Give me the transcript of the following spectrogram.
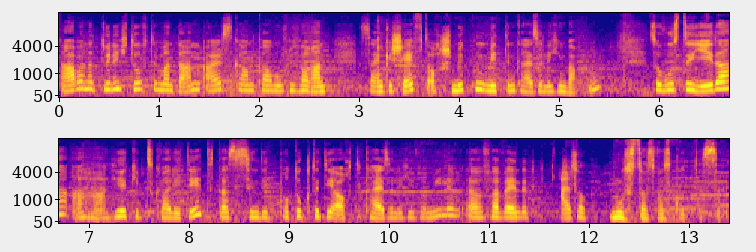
Aber natürlich durfte man dann als K&K Hoflieferant sein Geschäft auch schmücken mit dem kaiserlichen Wappen. So wusste jeder, aha, hier gibt es Qualität, das sind die Produkte, die auch die kaiserliche Familie äh, verwendet, also muss das was Gutes sein.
